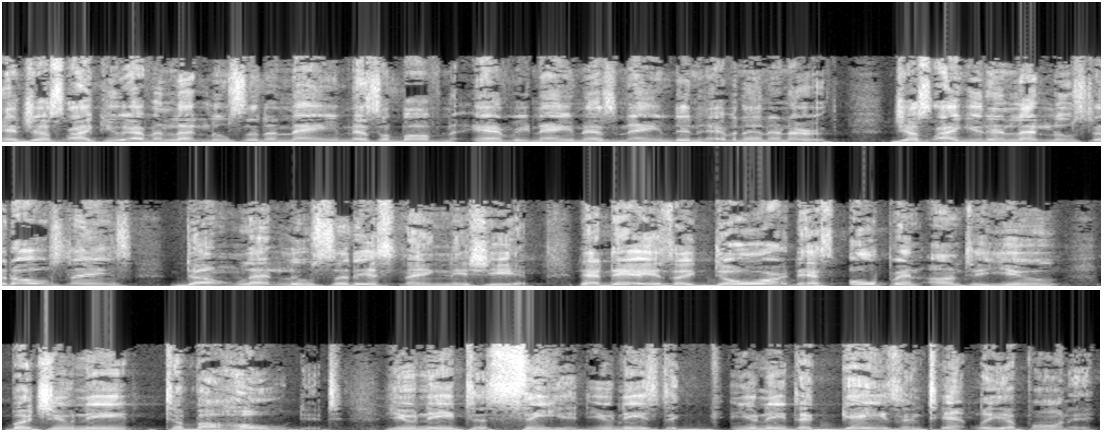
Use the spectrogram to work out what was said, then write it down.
And just like you haven't let loose of the name that's above every name that's named in heaven and in earth. Just like you didn't let loose of those things, don't let loose of this thing this year. That there is a door that's open unto you, but you need to behold it. You need to see it. You need to, you need to gaze intently upon it.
